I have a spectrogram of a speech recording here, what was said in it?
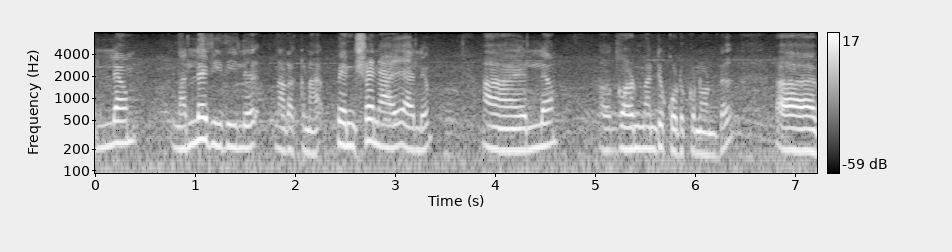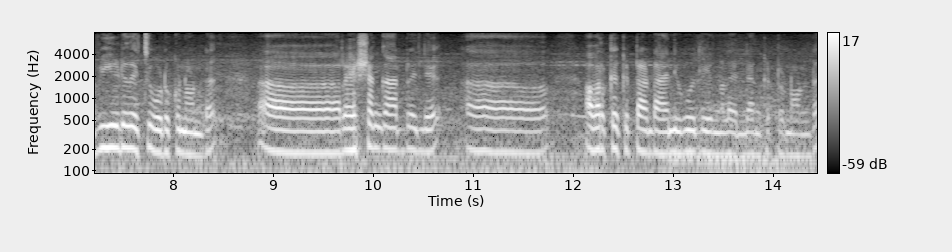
എല്ലാം നല്ല രീതിയിൽ നടക്കണം പെൻഷനായാലും എല്ലാം ഗവൺമെന്റ് കൊടുക്കുന്നുണ്ട് വീട് വെച്ച് കൊടുക്കുന്നുണ്ട് റേഷൻ കാർഡിൽ അവർക്ക് കിട്ടേണ്ട ആനുകൂല്യങ്ങളെല്ലാം കിട്ടുന്നുണ്ട്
